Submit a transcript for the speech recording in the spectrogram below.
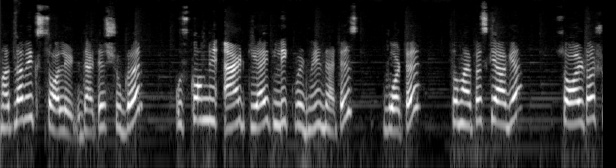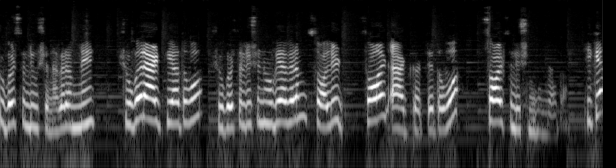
मतलब एक सॉलिड दैट इज़ शुगर उसको हमने ऐड किया एक लिक्विड में दैट इज़ वाटर तो हमारे पास क्या आ गया? सॉल्ट और शुगर सोल्यूशन अगर हमने शुगर ऐड किया तो वो शुगर सोल्यूशन हो गया। अगर हम सॉलिड सॉल्ट ऐड करते तो वो सॉल्ट सोल्यूशन बन जाता। ठीक है?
